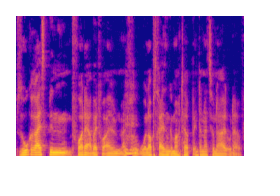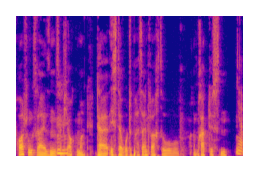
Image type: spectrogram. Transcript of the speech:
so gereist bin, vor der Arbeit vor allem, also Mhm. Urlaubsreisen gemacht habe, international oder Forschungsreisen, das habe Mhm. ich auch gemacht, da ist der rote Pass einfach so am praktischsten. Ja.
